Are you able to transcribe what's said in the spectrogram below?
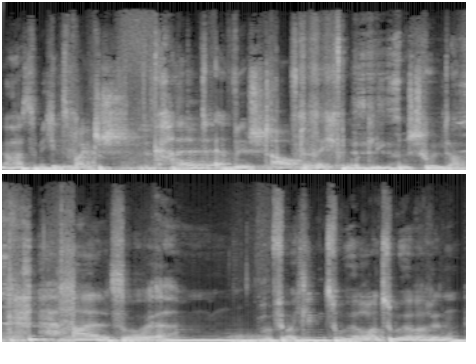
Da hast du mich jetzt praktisch kalt erwischt auf der rechten und linken Schulter. Also, ähm, für euch lieben Zuhörer und Zuhörerinnen,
